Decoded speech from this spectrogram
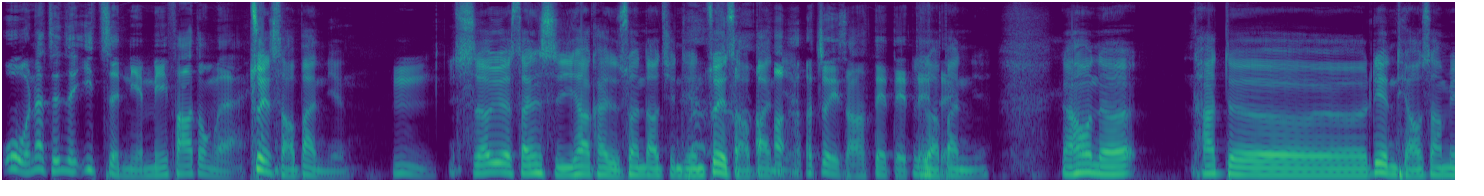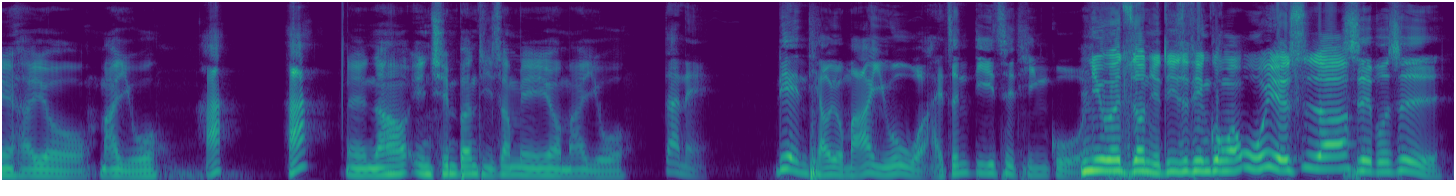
哦，那整整一整年没发动了，欸，最少半年。嗯，十二月三十一号开始算到今天，最少半年。最少，对对对，最少半年。然后呢，它的链条上面还有蚂蚁窝啊啊！嗯，然后引擎本体上面也有蚂蚁窝。但呢，链条有蚂蚁窝，我还真第一次听过。你以为只有你第一次听过吗？我也是啊，是不是？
